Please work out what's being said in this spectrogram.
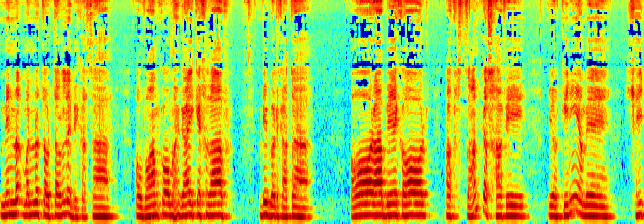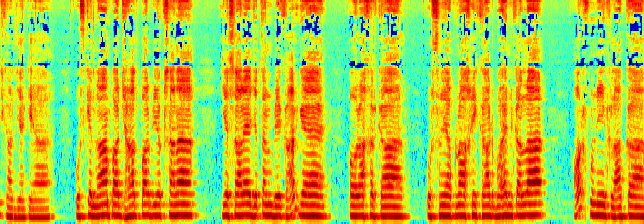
منت اور ترلے بھی کرتا، اور وام کو مہنگائی کے خلاف بھی بڑھکاتا اور اب ایک اور پاکستان کا صحافی جو کینیا میں شہید کر دیا گیا، اس کے نام پر، جہاد پر بھی افسانہ یہ سارے جتن بیکار گئے اور آخر کار اس نے اپنا آخری کارڈ باہر نکالا اور خونی انقلاب کا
